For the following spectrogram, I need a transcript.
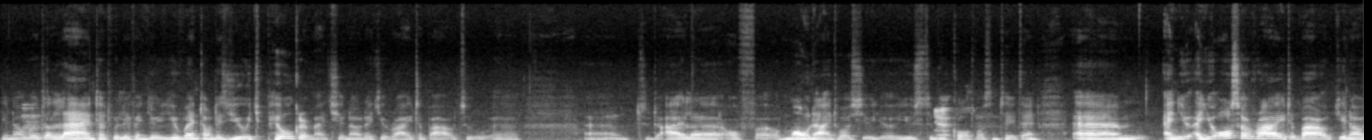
you know, with the land that we live in. You, you went on this huge pilgrimage, you know, that you write about to. Uh, um, to the Isle of uh, Mona, it was you, you used to be Yeah. called, wasn't it? And um, and you and you also write about you know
